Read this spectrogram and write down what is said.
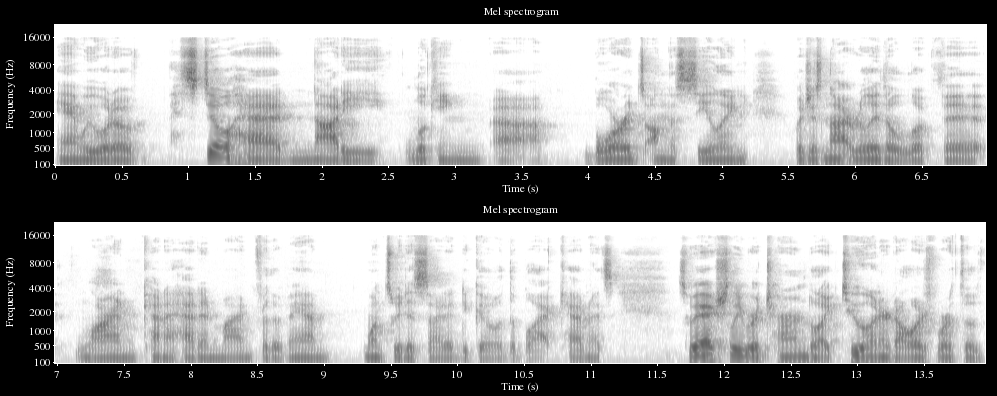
and we would have still had knotty looking uh, boards on the ceiling, which is not really the look that Lauren kind of had in mind for the van once we decided to go with the black cabinets. So we actually returned like $200 worth of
